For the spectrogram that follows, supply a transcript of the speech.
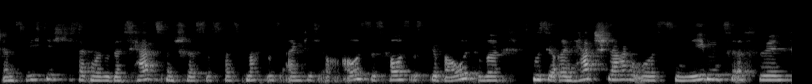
ganz wichtig, ich sage mal so, das Herz von Schlössers, was macht uns eigentlich auch aus? Das Haus ist gebaut, aber es muss ja auch ein Herz schlagen, um es zum Leben zu erfüllen.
